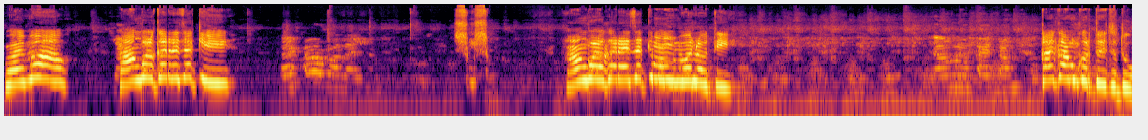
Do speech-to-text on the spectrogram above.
वैभव आंघोळ करायचा की? आंघोळ करायचा की मम्मी बोलवती? काय काम करतोय इथं तू?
